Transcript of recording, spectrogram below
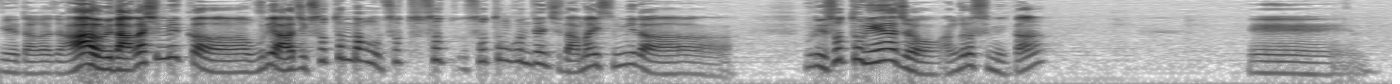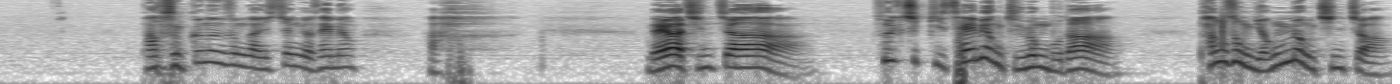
게 나가자. 아, 왜 나가십니까? 우리 아직 소통 방, 소, 소, 소통 콘텐츠 남아 있습니다. 우리 소통해야죠. 안 그렇습니까? 예. 방송 끄는 순간 시청자 3명? 아, 내가 진짜, 솔직히 3명, 2명보다, 방송 0명 진짜,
